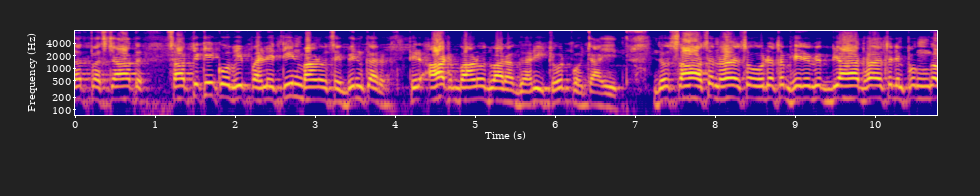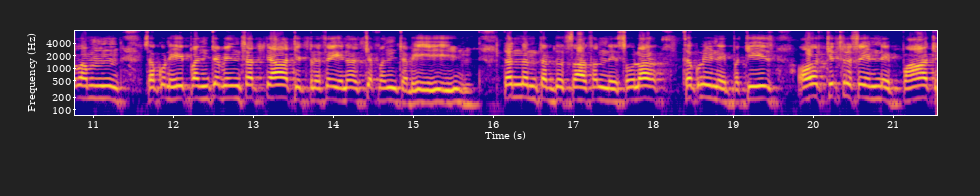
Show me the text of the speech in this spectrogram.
तत्पश्चात सात्विकी को भी पहले तीन बाणों से बिनकर फिर आठ बाणों द्वारा गहरी चोट पहुंचाई। दुस्साहसन षोडश भीर्व्याध पुंगवम शकुनि पंचविंशत्या चित्रसेन पंचभी तदनंतर दुस्साहसन ने सोलह, शकुनि ने पच्चीस और चित्रसेन ने पाँच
